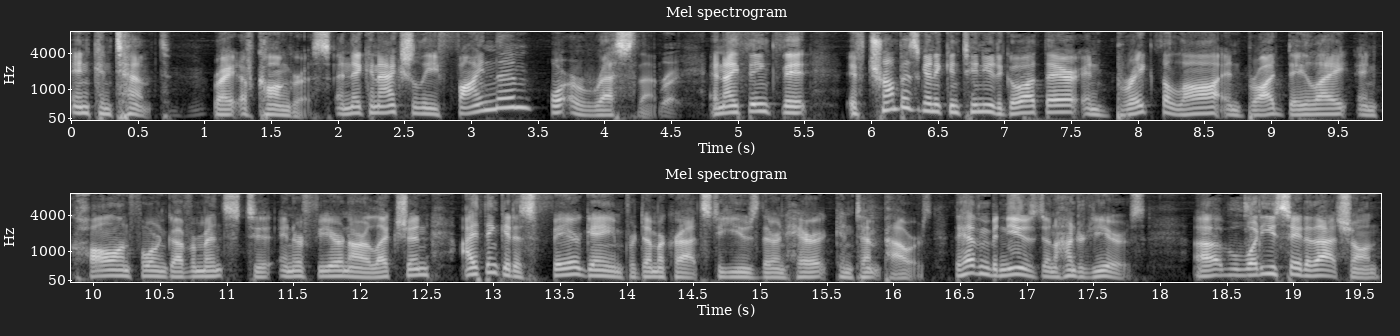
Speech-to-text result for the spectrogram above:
in contempt, right, of Congress, and they can actually find them or arrest them. Right. And I think that if Trump is going to continue to go out there and break the law in broad daylight and call on foreign governments to interfere in our election, I think it is fair game for Democrats to use their inherent contempt powers. They haven't been used in 100 years. Uh, what do you say to that, Sean?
